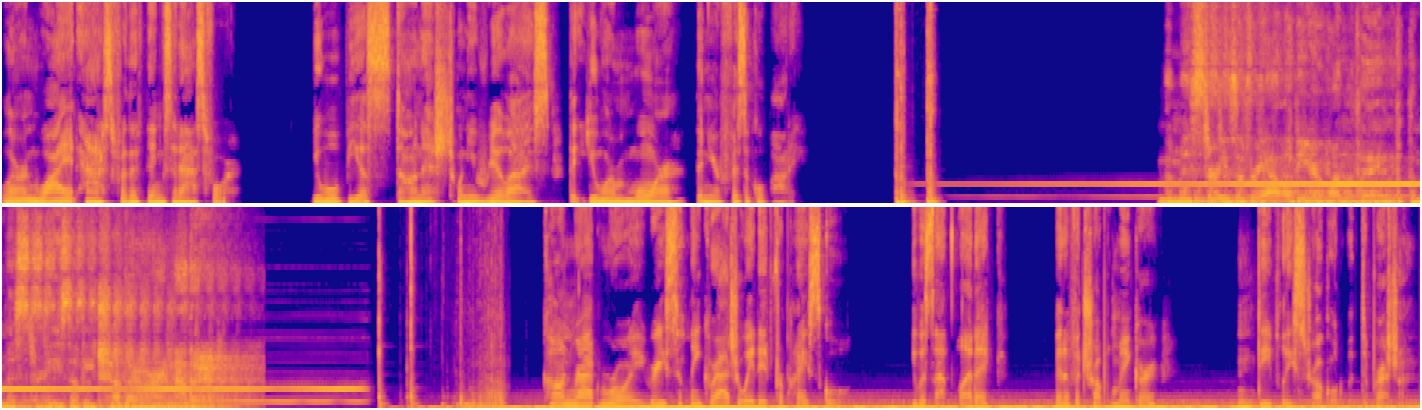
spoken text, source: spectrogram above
Learn why it asks for the things it asks for. You will be astonished when you realize that you are more than your physical body. The mysteries of reality are one thing, but the mysteries of each other are another. Conrad Roy recently graduated from high school. He was athletic, a bit of a troublemaker, and deeply struggled with depression.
